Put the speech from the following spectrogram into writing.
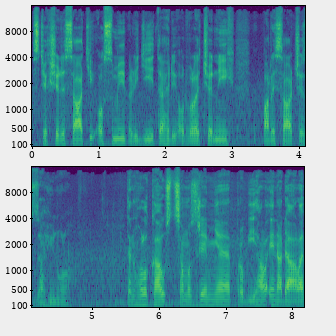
Z těch 68 lidí tehdy odvlečených 56 zahynulo. Ten holokaust samozřejmě probíhal i nadále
